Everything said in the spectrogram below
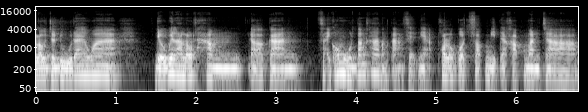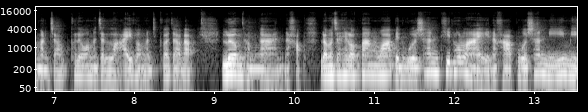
เราจะดูได้ว่าเดี๋ยวเวลาเราทำการ ใส่ข้อมูลตั้งค่าต่างๆ เสร็จเนี่ยพอเรากด submit นะครับมันจะมันจะเขาเรียกว่ามันจะไลฟ์อะมันก็จะแบบเริ่มทำงานนะครับแล้วมันจะให้เราตั้งว่าเป็นเวอร์ชันที่เท่าไหร่นะครับเวอร์ชันนี้มี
